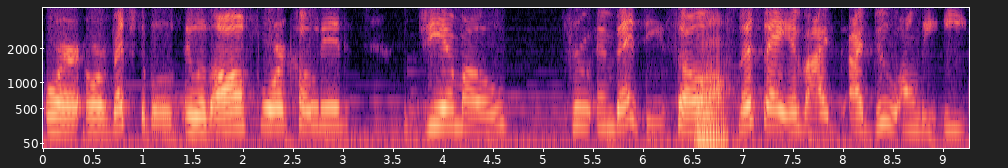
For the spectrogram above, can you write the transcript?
or or vegetables. It was all four coated GMO fruit and veggies. So Wow. let's say if I I do only eat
